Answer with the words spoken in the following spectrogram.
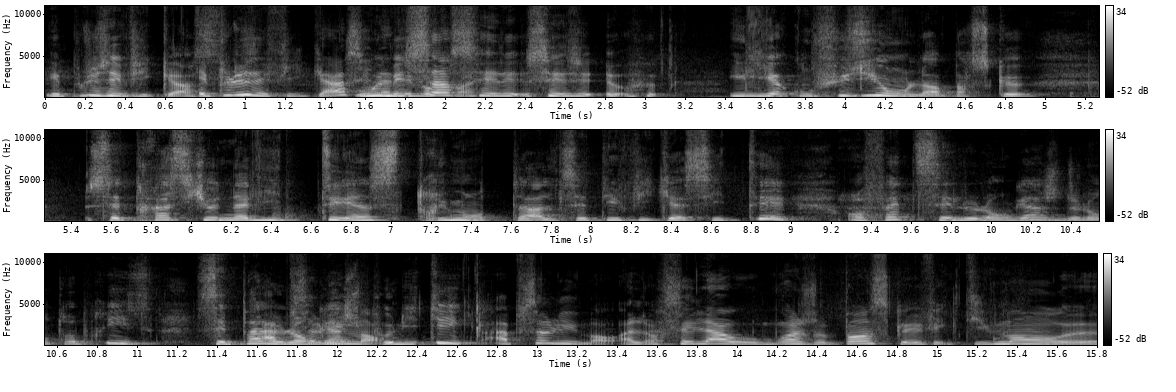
et plus efficaces. Et plus efficaces. Oui, mais ça c'est il y a confusion là parce que cette rationalité instrumentale, cette efficacité, en fait, c'est le langage de l'entreprise. C'est pas le langage politique. Absolument. Alors c'est là où moi je pense qu'effectivement, euh,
